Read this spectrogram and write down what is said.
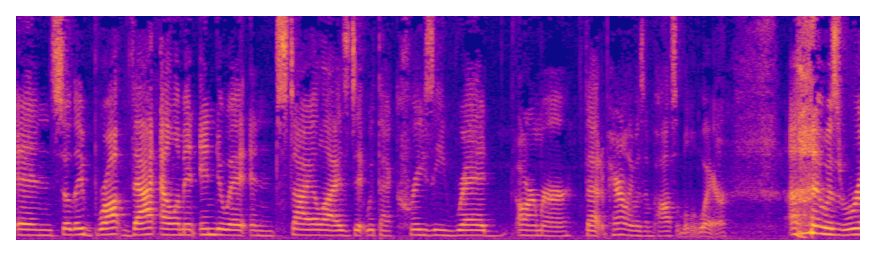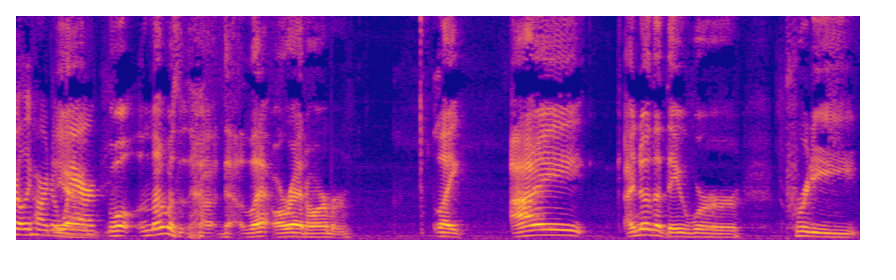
and so they brought that element into it and stylized it with that crazy red armor that apparently was impossible to wear. Uh, it was really hard to wear. Well, and that was uh, that that red armor. Like I, I know that they were pretty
